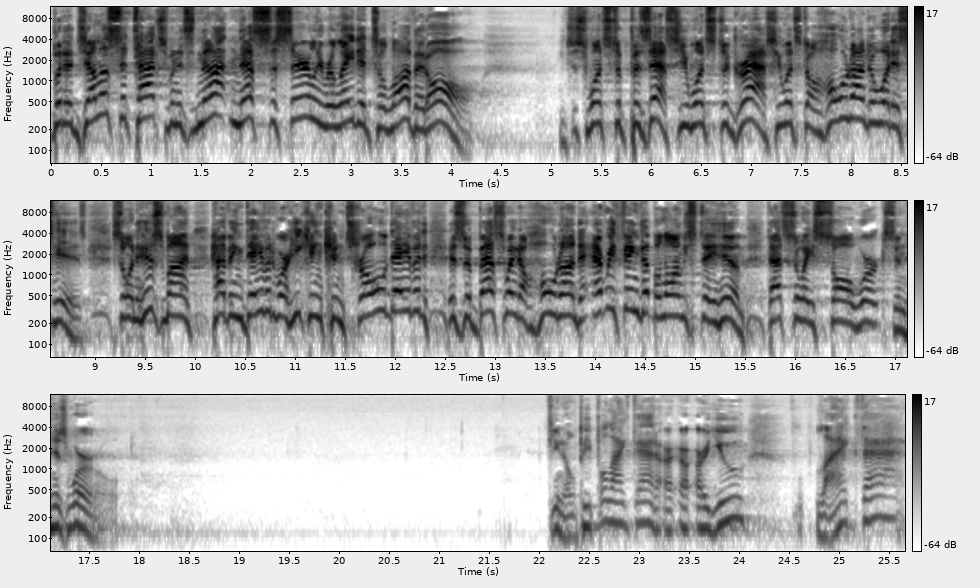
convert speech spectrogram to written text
but a jealous attachment is not necessarily related to love at all. He just wants to possess. He wants to grasp. He wants to hold on to what is his. So in his mind, having David where he can control David is the best way to hold on to everything that belongs to him. That's the way Saul works in his world. Do you know people like that? Are, are, are you like that?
